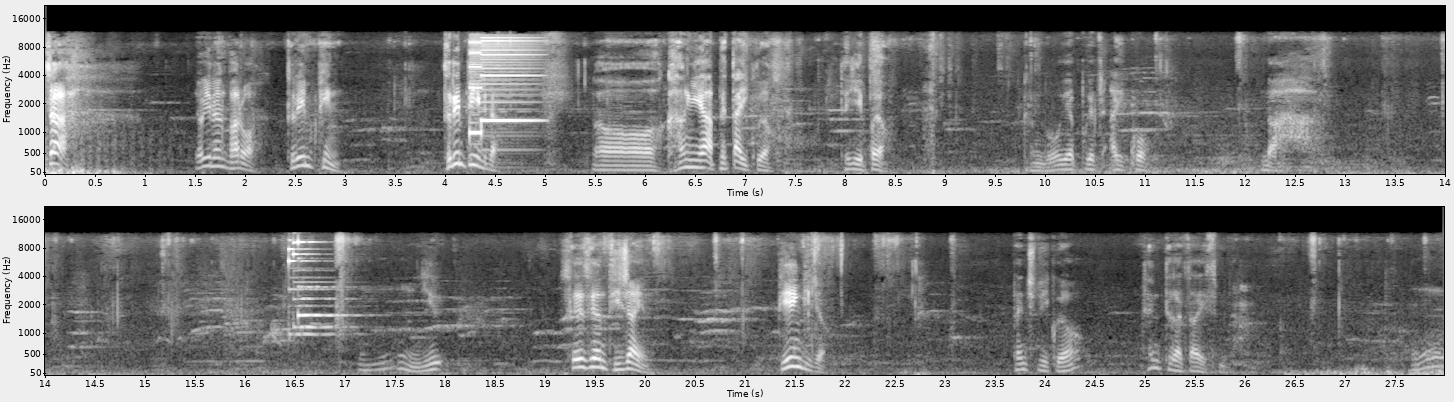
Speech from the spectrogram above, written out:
자 여기는 바로 드림핑 드림핑입니다. 어 강이 앞에 딱 있고요. 되게 예뻐요. 강도 예쁘게 딱 있고. 나. 음, 이 세세한 디자인. 비행기죠. 벤치도 있고요. 텐트가 딱 있습니다. 오.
